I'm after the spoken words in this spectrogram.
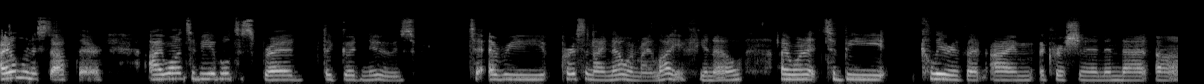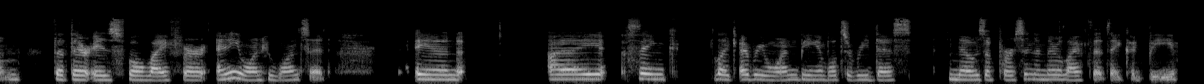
I don't want to stop there. I want to be able to spread the good news to every person I know in my life, you know. I want it to be clear that I'm a Christian and that um that there is full life for anyone who wants it. And I think, like everyone, being able to read this knows a person in their life that they could be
